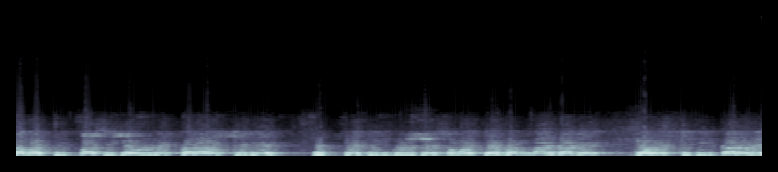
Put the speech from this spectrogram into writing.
নবদ্বীপবাসীকে অনুরোধ করা হচ্ছে যে, উক্ত দিনগুলিতে সমস্ত গঙ্গার ঘাটে জলস্থিতির কারণে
